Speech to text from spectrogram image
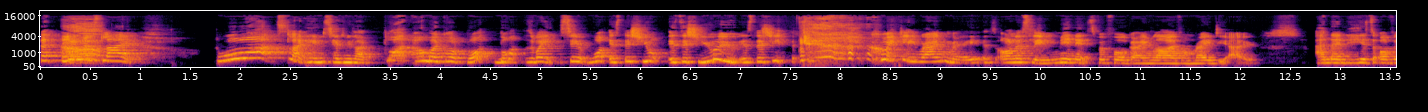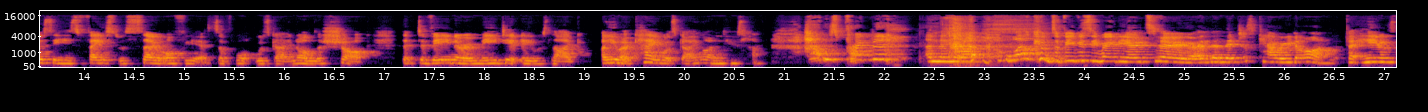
And he was like, what? Like he was texting me like, what? Oh my god, what? What? Wait, see, what is this? Your? Is this you? Is this you? Quickly rang me. It's honestly minutes before going live on radio, and then his obviously his face was so obvious of what was going on, the shock that Davina immediately was like, "Are you okay? What's going on?" And he was like, "Hannah's pregnant." And then they were like, "Welcome to BBC Radio 2. And then they just carried on. But he was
